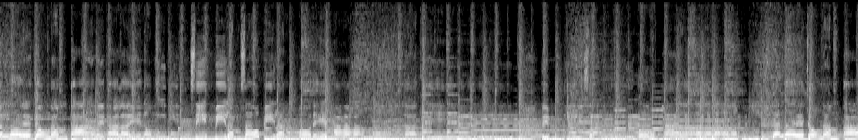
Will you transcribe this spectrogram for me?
ก็เลยจงน้ำตาไว้ท่าไหลน้อมือนี้สิบปีลำเศร้าปีลำบ่ได้ทำหน้าที่เต็มที่สมออกหักก็เลยจงน้ำตา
